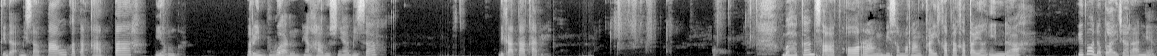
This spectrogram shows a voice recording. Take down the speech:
tidak bisa tahu kata-kata yang ribuan yang harusnya bisa dikatakan. Bahkan saat orang bisa merangkai kata-kata yang indah, itu ada pelajarannya.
